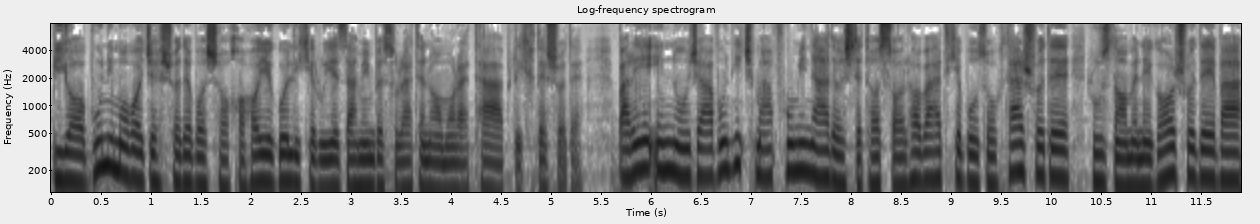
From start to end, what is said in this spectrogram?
بیابونی مواجه شده با شاخه های گلی که روی زمین به صورت نامرتب ریخته شده. برای این نوجوان هیچ مفهومی نداشته تا سالها بعد که بزرگتر شده روزنامه نگار شده و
